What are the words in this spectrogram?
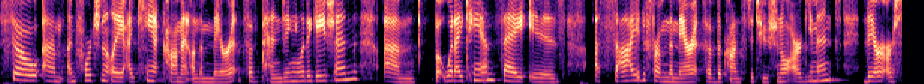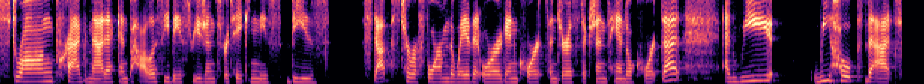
So, um, unfortunately, I can't comment on the merits of pending litigation. Um, but what I can say is, aside from the merits of the constitutional argument, there are strong pragmatic and policy based reasons for taking these, these steps to reform the way that Oregon courts and jurisdictions handle court debt. And we, we hope that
